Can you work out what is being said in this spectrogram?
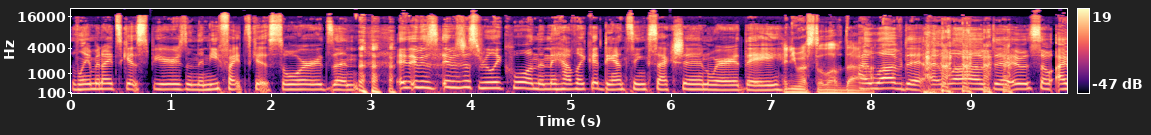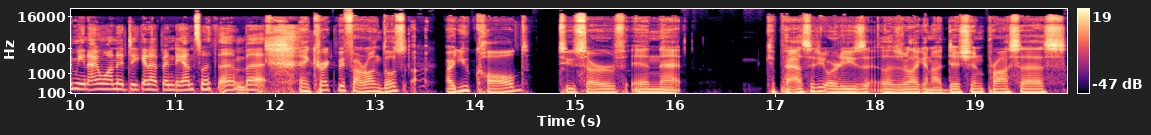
the Lamanites get spears and the Nephites get swords. And it, it was, it was just really cool. And then they have like a dancing section where they, And you must have loved that. I loved it. I loved it. It was so, I mean, I wanted to get up and dance with them, but And correct me if I'm wrong. Those are you called to serve in that capacity, or do you, is there like an audition process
